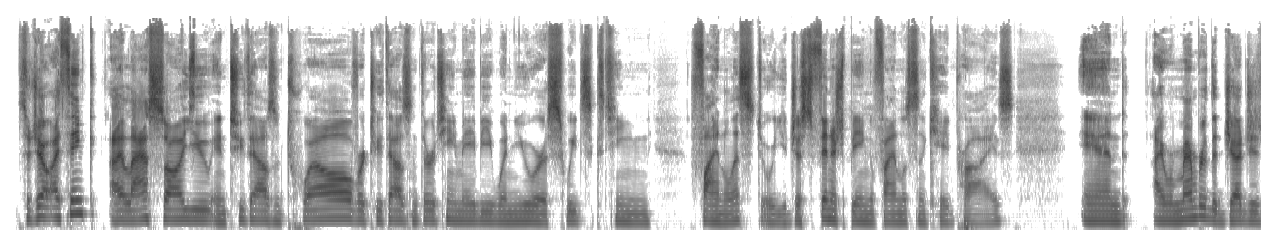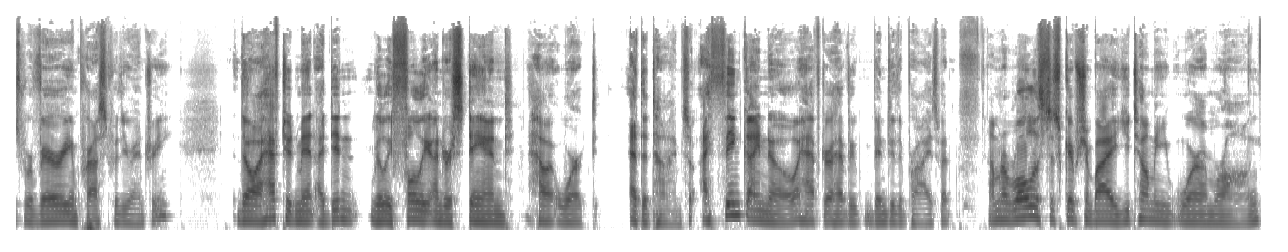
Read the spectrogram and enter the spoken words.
So, Joe, I think I last saw you in 2012 or 2013, maybe, when you were a Sweet 16 finalist, or you just finished being a finalist in the Cade Prize. And I remember the judges were very impressed with your entry, though I have to admit I didn't really fully understand how it worked at the time. So I think I know after having been through the prize, but I'm going to roll this description by you. Tell me where I'm wrong.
